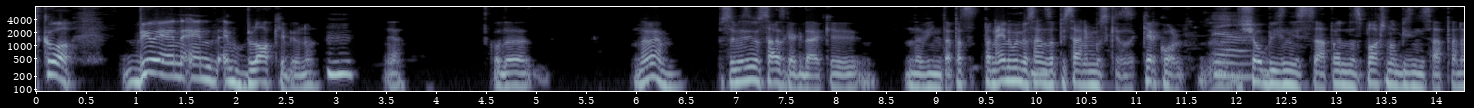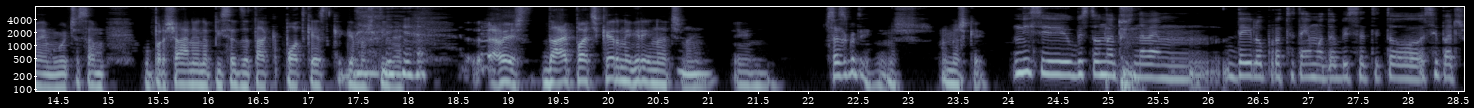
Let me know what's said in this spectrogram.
tako, bil je en, en, en blok, je bil. No? Mhm. Tako da, ne vem, se mi zdi vsakega, kdaj je navinta. Pa, pa ne nujno samo za pisanje muzike, za kjerkoli. Ja. Show business, a pa na splošno biznis, a pa ne vem, mogoče sem vprašanje napisati za tak podcast, ki ga imaš ti. Ne. A veš, daj pač kar ne gre nič. Ne. In vse zgodi, nimaš, nimaš kaj. Nisi v bistvu nič, ne vem, delo proti temu, da bi se ti to, si pač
